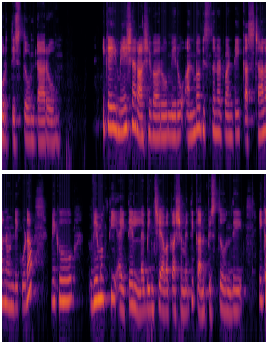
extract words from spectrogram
గుర్తిస్తూ ఉంటారు. ఇక ఈ మేష రాశివారు మీరు అనుభవిస్తున్నటువంటి కష్టాల నుండి కూడా మీకు విముక్తి అయితే లభించే అవకాశం అయితే కనిపిస్తూ ఉంది ఇక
